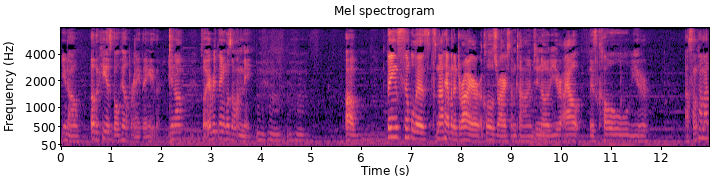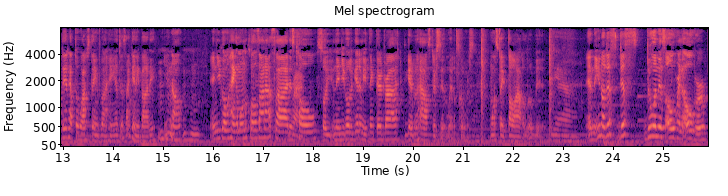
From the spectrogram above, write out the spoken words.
you know, other kids go help or anything either. You know, so everything was on me. Mm-hmm. Mm-hmm. Uh, things simple as not having a dryer, a clothes dryer. Sometimes, you know, you're out, it's cold, you're. Uh, sometimes I did have to wash things by hand, just like anybody, you know. Mm-hmm. And you go hang them on the clothesline outside. It's Right. cold, so you, and then you go to get them. You think they're dry. You get them in the house. They're still wet, of course. Once they thaw out a little bit, Yeah. and you know, just just doing this over and over.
